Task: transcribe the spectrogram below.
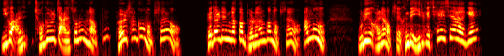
이거 안 적용 일자 안 써놓나 뭐별 상관없어요. 배달되는 약관 별로 상관없어요. 아무 우리가 관련 없어요. 근데 이렇게 세세하게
